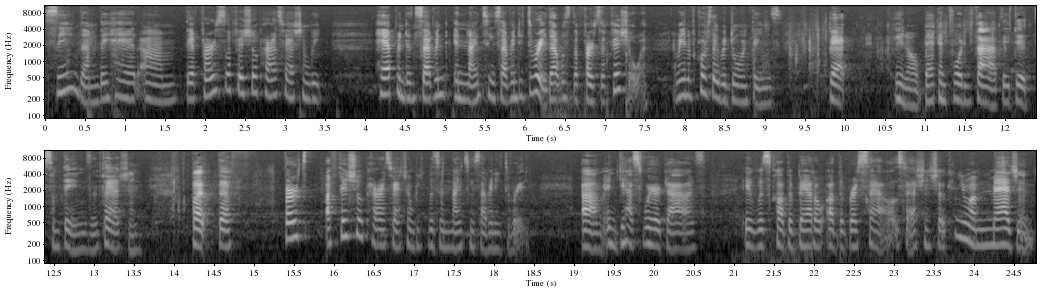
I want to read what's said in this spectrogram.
seeing them. They had um, their first official Paris Fashion Week happened in seven in 1973. That was the first official one. I mean, of course, they were doing things back, you know, back in 45. They did some things in fashion, but the first official Paris Fashion Week was in 1973. Um, and guess where, guys? It was called the Battle of the Versailles Fashion Show. Can you imagine?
